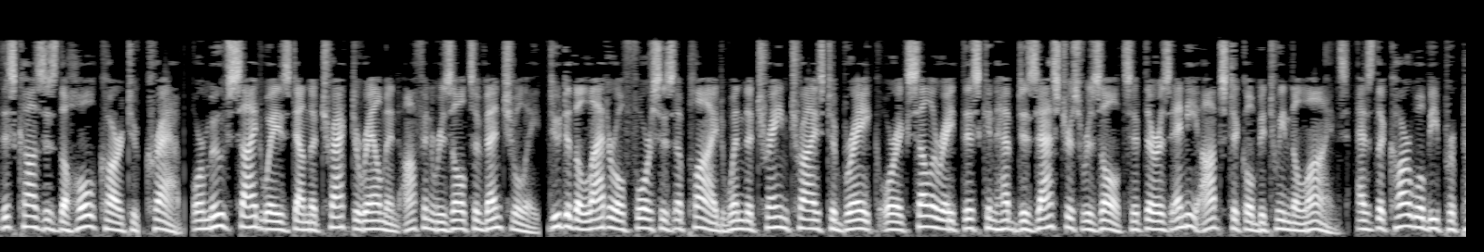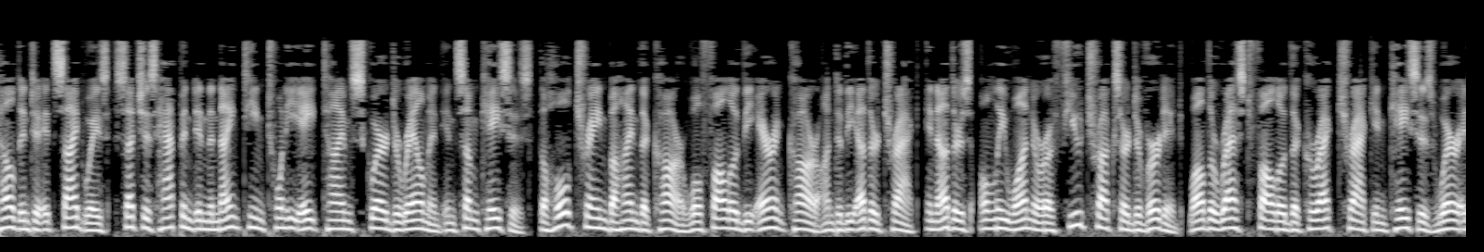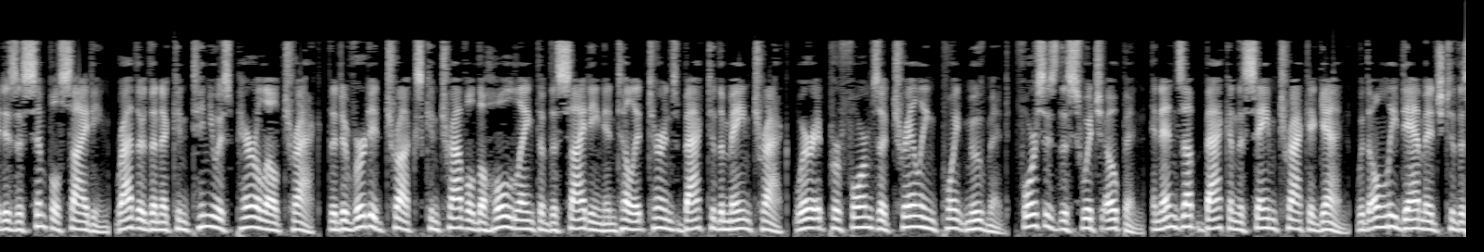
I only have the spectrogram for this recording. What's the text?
this causes the whole car to crab, or move sideways down the track. Derailment often results eventually, due to the lateral forces applied when the train tries to brake or accelerate. This can have disastrous results if there is any obstacle between the lines, as the car will be propelled into it sideways, such as happened in the 1928 Times Square derailment. In some cases, the whole train behind the car will follow the errant car onto the other track, in others, only one or a few trucks are diverted, while the rest follow the correct track. In cases where it is a simple siding, rather than a continuous parallel track, the diverted trucks can travel the whole length of the siding until it turns back to the main track track, where it performs a trailing point movement, forces the switch open, and ends up back on the same track again, with only damage to the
